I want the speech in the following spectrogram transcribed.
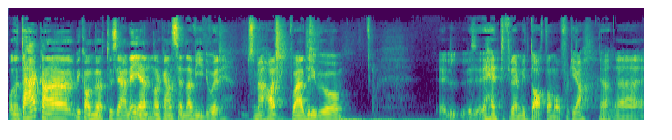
Og dette her kan jeg Vi kan møtes gjerne igjen. Nå kan jeg sende deg videoer som jeg har, hvor jeg driver og eh, henter frem litt data nå for tida. Ja. Uh,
